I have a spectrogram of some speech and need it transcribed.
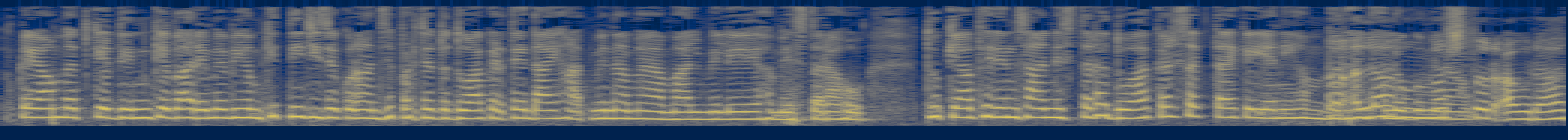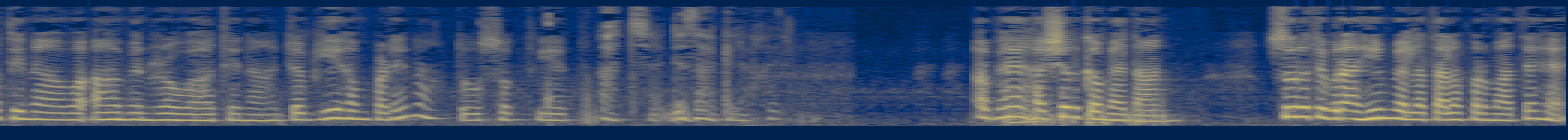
قیامت کے دن کے بارے میں بھی ہم کتنی چیزیں قرآن سے پڑھتے تو دعا کرتے ہیں دائیں ہاتھ میں نہ میں امال ملے ہمیں اس طرح ہو۔ تو کیا پھر انسان اس طرح دعا کر سکتا ہے کہ یعنی ہم اللہ لوگوں؟ مستر اورات نا و آمن روات نا جب یہ ہم پڑھے نا تو اس وقت یہ اچھا جزاک اللہ خیر۔ اب ہے حشر کا میدان۔ سورت ابراہیم میں اللہ تعالیٰ فرماتے ہیں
